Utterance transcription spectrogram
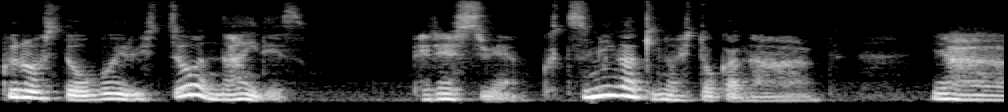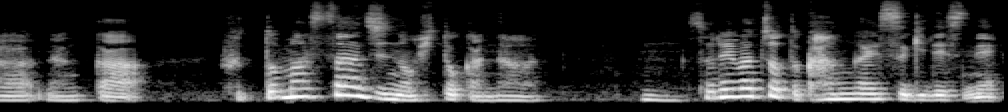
苦労して覚える必要はないです。ペデストリアン靴磨きの人かないやーなんかフットマッサージの人かな、うん、それはちょっと考えすぎですね。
